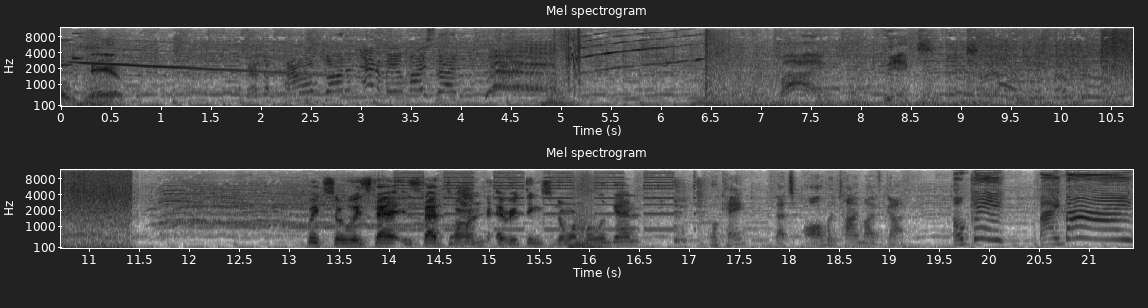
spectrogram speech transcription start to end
Oh, damn. Got the power of God and anime on my side. Bye, bitch! Wait, so is that is that done? Everything's normal again? Okay, that's all the time I've got. Okay, bye bye.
